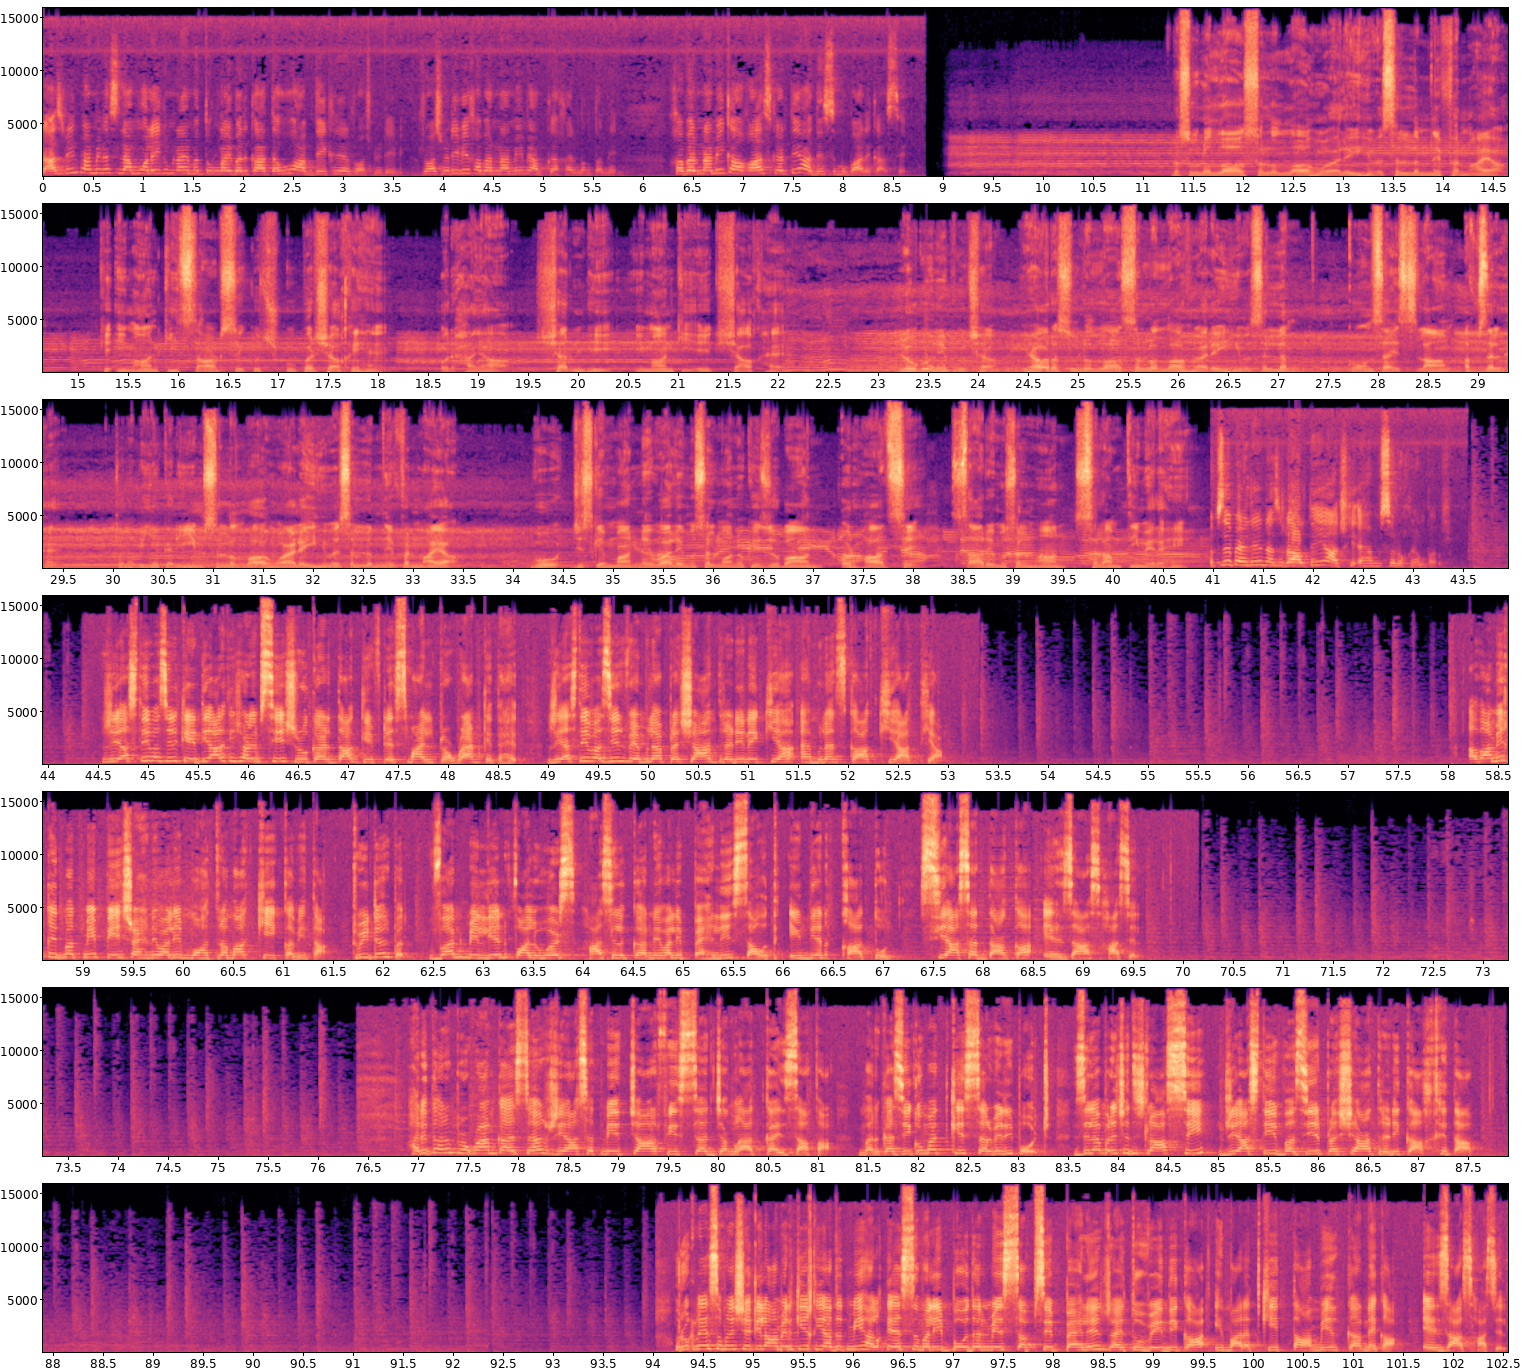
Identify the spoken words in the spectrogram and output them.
नाजरीन पामिन वालेकुम रहमतुल्लाहि बरकातहू आप देख रहे हैं रोशनी टीवी। रोशनी टीवी खबरनामे में आपका खैर मकदम है खबरनामे का आगाज़ करते हैं हदीस मुबारक से। रसूलुल्लाह सल्लल्लाहु वसल्लम ने फरमाया कि ईमान की साठ से कुछ ऊपर शाखें हैं और हया, शर्म भी ईमान की एक शाख है। लोगों ने पूछा, या रसूलुल्लाह सल्लल्लाहु अलैहि वसल्लम, कौन सा इस्लाम अफजल है? तो नबी करीम सल्लल्लाहु अलैहि वसल्लम ने फरमाया, वो जिसके मानने वाले मुसलमानों की ज़ुबान और हाथ से सारे मुसलमान सलामती में रहें। सबसे पहले नज़र डालते हैं आज की अहम सुर्खियों पर। रियासती वज़ीर के टी आर की जानब से शुरू करदा गिफ्ट स्माइल प्रोग्राम के तहत, रियासती वज़ीर वेमुला प्रशांत रेड्डी ने किया एंबुलेंस का किया किया अवामी खिदमत में पेश रहने वाली मोहतरमा की कविता। ट्विटर पर वन मिलियन फॉलोअर्स हासिल करने वाली पहली साउथ इंडियन खातून सियासतदान का एजाज हासिल। हरितधर्म प्रोग्राम का असर, रियासत में चार फ़ीसद जंगलात का इजाफा। मरकजी हुकूमत की सर्वे रिपोर्ट। जिला परिषद इजलास से रियासती वज़ीर प्रशांत रेड्डी का खिताब। रुकन असम्बली शकील आमिर की क्यादत में हल्के असम्बली बोधन में सबसे पहले रैतु वेदिका इमारत की तामीर करने का एजाज हासिल।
